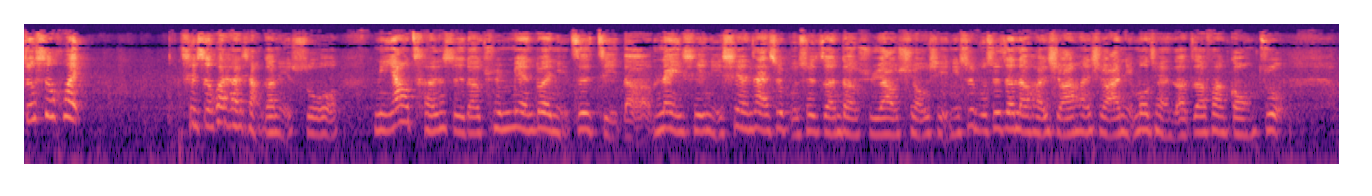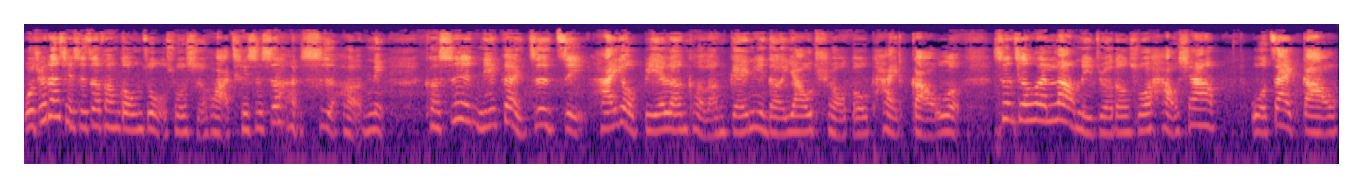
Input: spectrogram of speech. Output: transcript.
就是会，其实会很想跟你说，你要诚实的去面对你自己的内心，你现在是不是真的需要休息？你是不是真的很喜欢很喜欢你目前的这份工作？我觉得其实这份工作，说实话，其实是很适合你。可是你给自己还有别人可能给你的要求都太高了，甚至会让你觉得说，好像我再高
